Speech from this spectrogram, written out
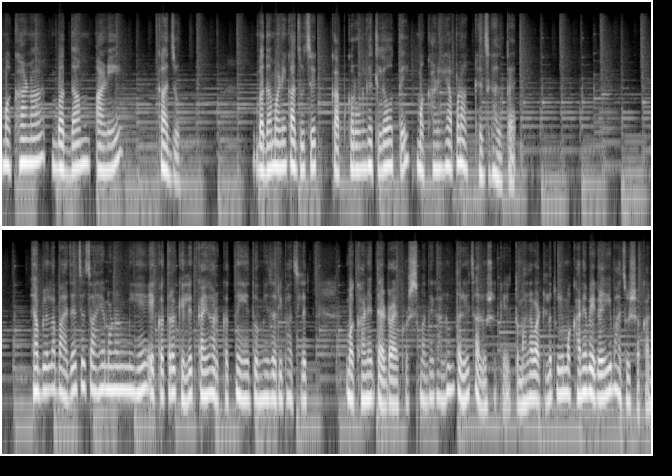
मखाणा बदाम आणि काजू. बदाम आणि काजूचे काप करून घेतले होते. मखाणे हे आपण अख्खेच घालताय. हे आपल्याला भाजायचेच आहे म्हणून मी हे एकत्र केलेत. काही हरकत नाही तुम्ही जरी भाजलेत मखाणे त्या ड्रायफ्रुट्समध्ये घालून तरी चालू शकेल. तुम्हाला वाटलं तुम्ही मखाणे वेगळेही भाजू शकाल.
